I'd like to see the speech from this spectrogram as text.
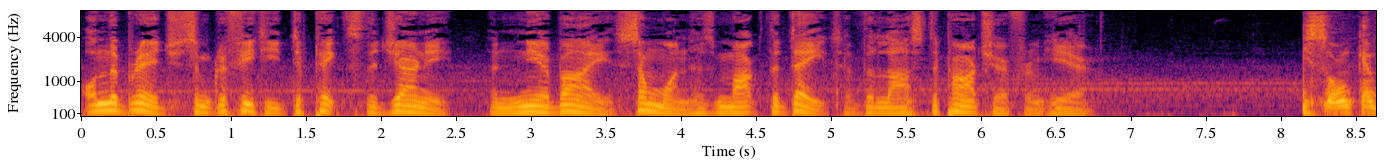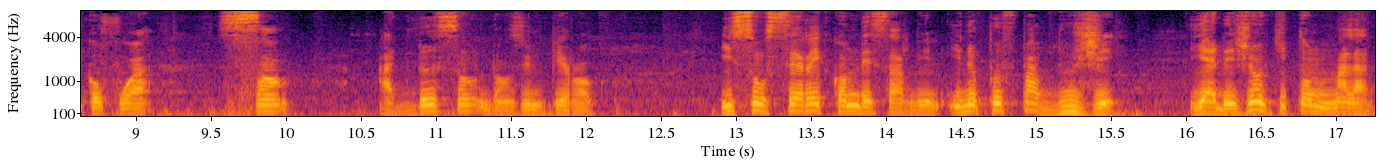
On the bridge, some graffiti depicts the journey, and nearby, someone has marked the date of the last departure from here. Ils sont quelquefois 100 à 200 dans une pirogue. Ils sont serrés comme des sardines. Ils ne peuvent pas bouger. Il y a des gens qui tombent malades.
